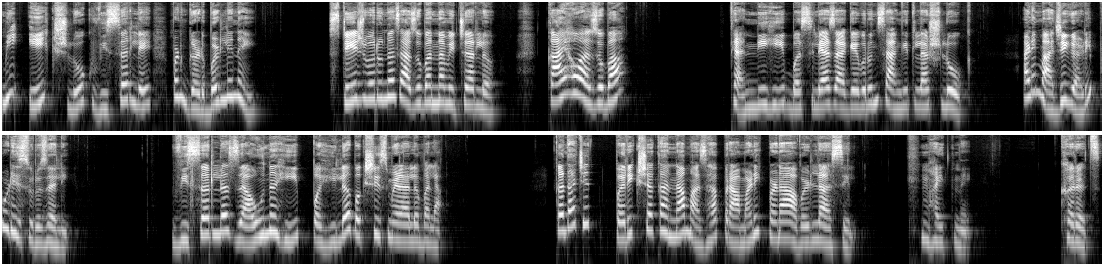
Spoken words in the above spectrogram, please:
मी एक श्लोक विसरले पण गडबडले नाही. स्टेजवरूनच आजोबांना विचारलं काय हो आजोबा? त्यांनीही बसल्या जागेवरून सांगितला श्लोक आणि माझी गाडी पुढे सुरू झाली. विसरलं जाऊनही पहिलं बक्षीस मिळालं मला. कदाचित परीक्षकांना माझा प्रामाणिकपणा आवडला असेल. माहीत नाही. खरंच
